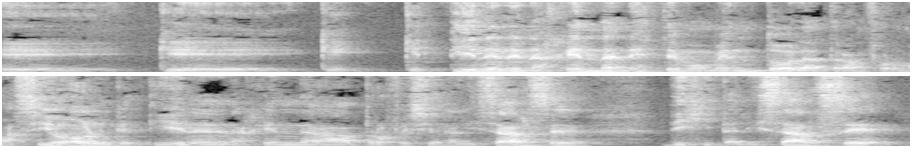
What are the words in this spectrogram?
eh, que, que, tienen en agenda en este momento la transformación, que tienen en agenda profesionalizarse, digitalizarse,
